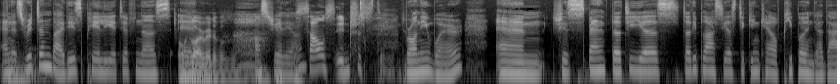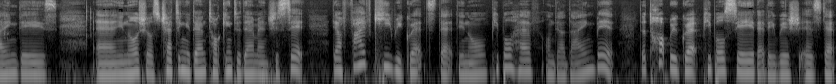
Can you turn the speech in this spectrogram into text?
And it's mm. written by this palliative nurse Oh my in god, I read the book. Australia. sounds interesting. Bronnie Ware, and she's spent 30 years, 30 plus years taking care of people in their dying days. And, you know, she was chatting with them, talking to them, and she said there are five key regrets that, you know, people have on their dying bed. The top regret people say that they wish is that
